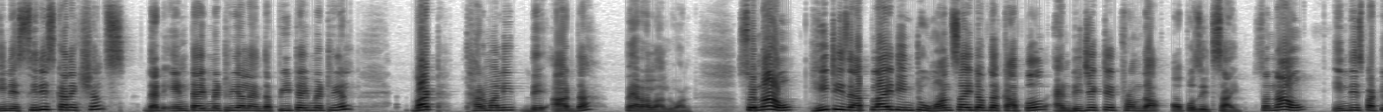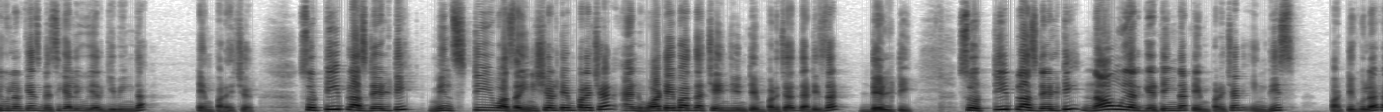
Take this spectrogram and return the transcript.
in a series connections that n type material and the p type material, but thermally they are the parallel one. So, now heat is applied into one side of the couple and rejected from the opposite side. So, now in this particular case basically we are giving the temperature. So, T plus del T means T was the initial temperature and whatever the change in temperature that is the del T. So, T plus del T now we are getting the temperature in this particular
